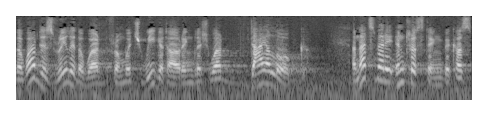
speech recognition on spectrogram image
The word is really the word from which we get our English word dialogue. And that's very interesting because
